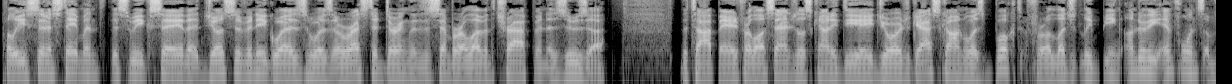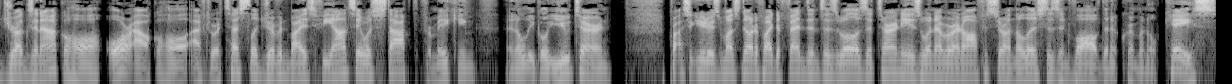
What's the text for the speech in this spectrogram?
Police in a statement this week say that Joseph Iniguez was arrested during the December 11th trap in Azusa. The top aide for Los Angeles County DA George Gascon was booked for allegedly being under the influence of drugs and alcohol or alcohol after a Tesla driven by his fiance was stopped for making an illegal U-turn. Prosecutors must notify defendants as well as attorneys whenever an officer on the list is involved in a criminal case.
